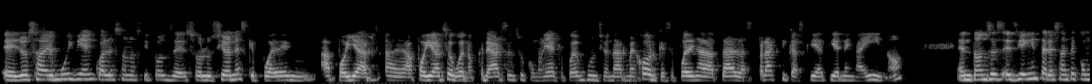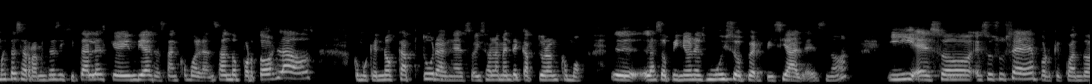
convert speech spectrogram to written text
ellos saben muy bien cuáles son los tipos de soluciones que pueden apoyar, eh, apoyarse, bueno, crearse en su comunidad, que pueden funcionar mejor, que se pueden adaptar a las prácticas que ya tienen ahí, ¿no? Entonces es bien interesante cómo estas herramientas digitales que hoy en día se están como lanzando por todos lados, como que no capturan eso y solamente capturan como eh, las opiniones muy superficiales, ¿no? Y eso, eso sucede porque cuando,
